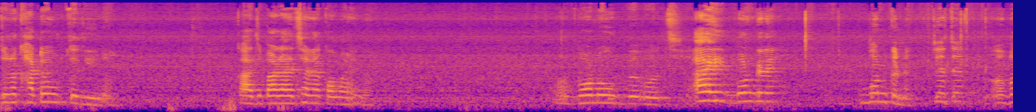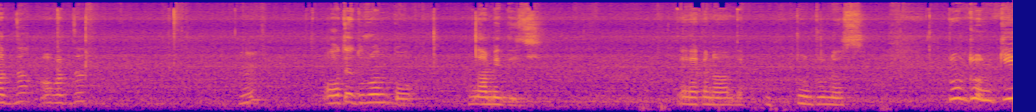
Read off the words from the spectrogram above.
জন্য খাটে উঠতে দিই না। কাজ বাড়ায় ছাড়া কমায় না। বোনও উঠবে বলছে। আই বোন কেনে। বোন কেনে। চেঁচে অবাধ্য অবাধ্য। হুম? ও তো দুরন্ত নামিয়ে দিয়েছি। দেখেন আমাদের টুনটুন টুনটুন কি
